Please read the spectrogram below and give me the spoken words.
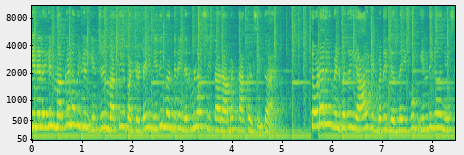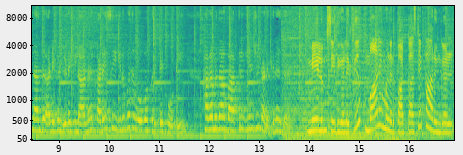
இந்நிலையில் மக்களவையில் இன்று மத்திய பட்ஜெட்டை நிதி மந்திரி நிர்மலா சீதாராமன் தாக்கல் செய்தார். தொடரை வெல்வது யார் என்பதை நிர்ணயிக்கும் இந்தியா நியூசிலாந்து அணிகள் இடையிலான கடைசி இருபது ஓவர் கிரிக்கெட் போட்டி அகமதாபாத்தில் இன்று நடக்கிறது. மேலும் செய்திகளுக்கு மாலை மலர் பாட்காஸ்டை பாருங்கள்.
